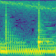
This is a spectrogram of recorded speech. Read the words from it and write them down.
Bye.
